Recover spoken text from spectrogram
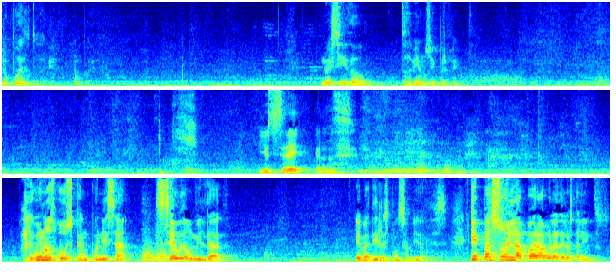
No puedo todavía, no puedo. No he sido, todavía no soy perfecto. Y yo sí seré. Algunos buscan con esa pseudo humildad evadir responsabilidades. ¿Qué pasó en la parábola de los talentos?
